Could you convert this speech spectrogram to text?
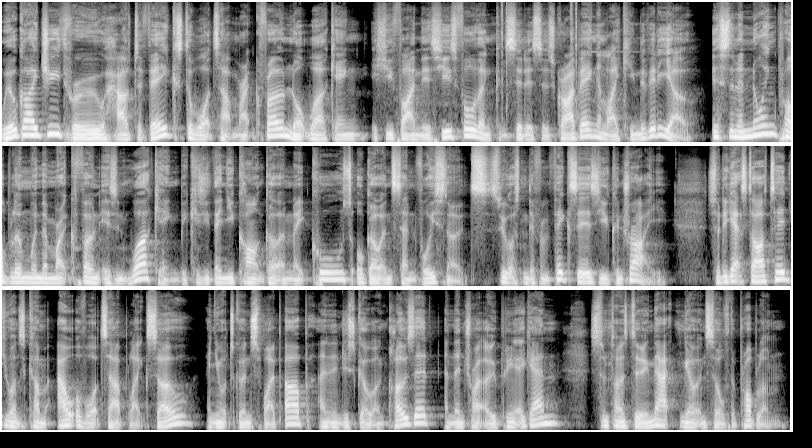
We'll guide you through how to fix the WhatsApp microphone not working. If you find this useful, then consider subscribing and liking the video. It's an annoying problem when the microphone isn't working because then you can't go and make calls or go and send voice notes. So we've got some different fixes you can try. So to get started, you want to come out of WhatsApp like so, and you want to go and swipe up and then just go and close it and then try opening it again. Sometimes doing that can go and solve the problem.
